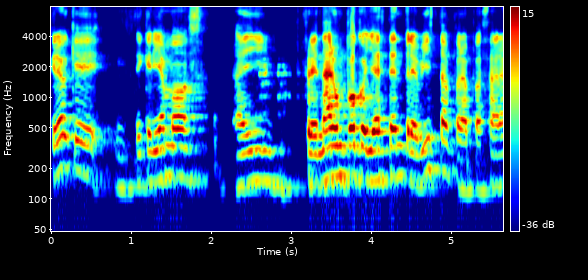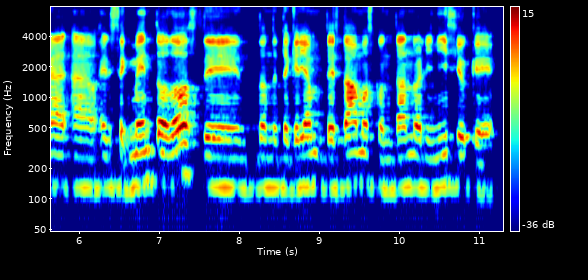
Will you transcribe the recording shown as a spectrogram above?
Creo que te queríamos ahí frenar un poco ya esta entrevista para pasar al segmento 2 de donde te queríamos, te estábamos contando al inicio que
